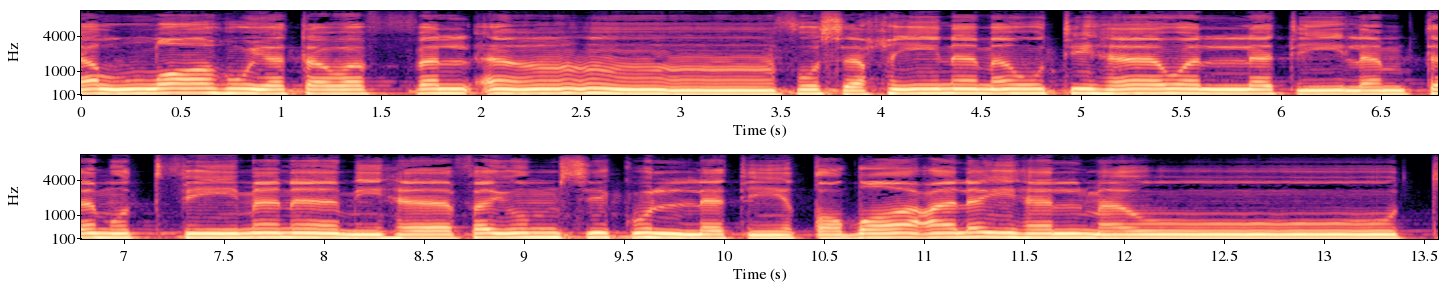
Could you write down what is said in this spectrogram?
الله يتوفى الانفس حين موتها والتي لم تمت في منامها فيمسك التي قضى عليها الموت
